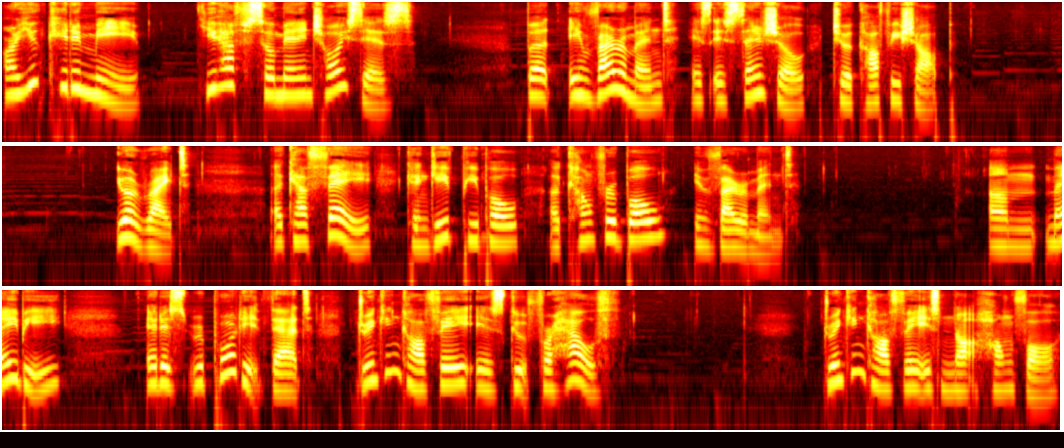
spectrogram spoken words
Are you kidding me? You have so many choices. But environment is essential to a coffee shop. You're right. A cafe can give people a comfortable environment. Um, maybe it is reported that drinking coffee is good for health. Drinking coffee is not harmful,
